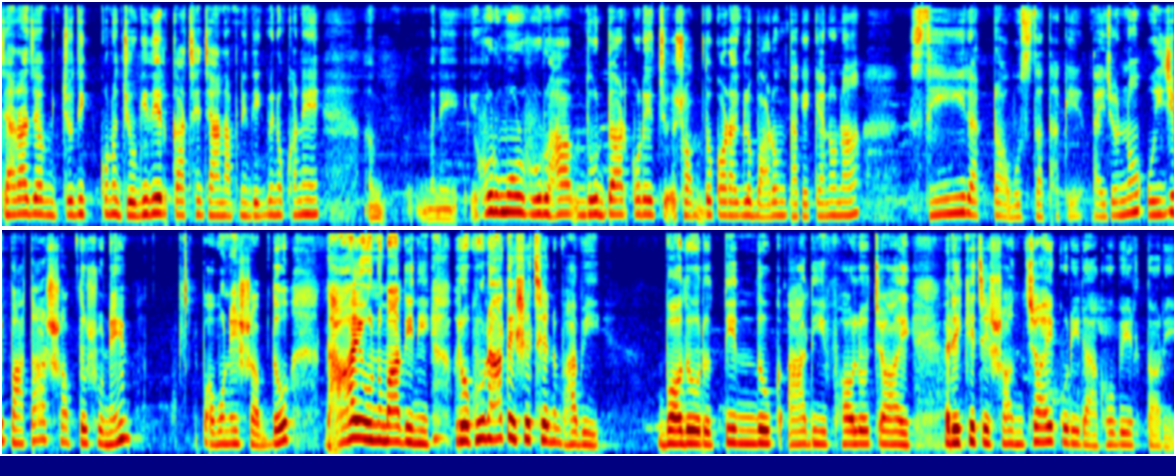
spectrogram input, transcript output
যারা যদি কোনো যোগীদের কাছে যান, আপনি দেখবেন ওখানে মানে হুড়মুড়, হুড়হা, ধুরধার করে শব্দ করা এগুলো বারণ থাকে। কেননা স্থির একটা অবস্থা থাকে। তাই জন্য ওই যে পাতার শব্দ শুনে, পবনের শব্দ, ধায় উন্মাদিনী রঘুনাথ এসেছেন ভাবি। বদর, তিন্দুক, আদি, ফলচয়, রেখেছে সঞ্চয় করি রাঘবের তরে।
